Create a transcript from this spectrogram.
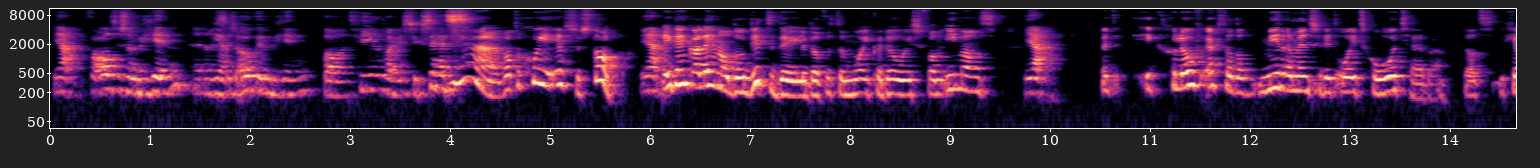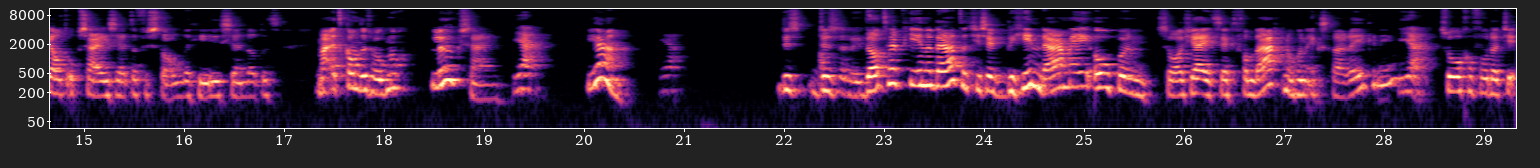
Ja, voor alles is een begin. En er is Ja. dus ook een begin van het vieren van je succes. Ja, wat een goede eerste stap. Ja, Ik denk alleen al door dit te delen dat het een mooi cadeau is van iemand. ja, Het, ik geloof echt wel dat meerdere mensen dit ooit gehoord hebben. Dat geld opzij zetten verstandig is. En dat het, maar het kan dus ook nog leuk zijn. ja, Ja. Dus, dus Absoluut. dat heb je inderdaad, dat je zegt begin daarmee, open, zoals jij het zegt, vandaag nog een extra rekening. Ja, Zorg ervoor dat je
